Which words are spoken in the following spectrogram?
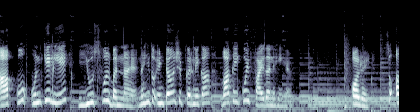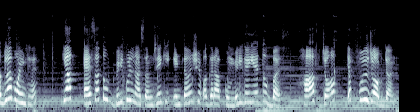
आपको उनके लिए यूजफुल बनना है, नहीं तो इंटर्नशिप करने का वाकई कोई फ़ायदा नहीं है। ऑल राइट सो अगला पॉइंट है कि आप ऐसा तो बिल्कुल ना समझें कि इंटर्नशिप अगर आपको मिल गई है तो बस हाफ़ जॉब या फुल जॉब डन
